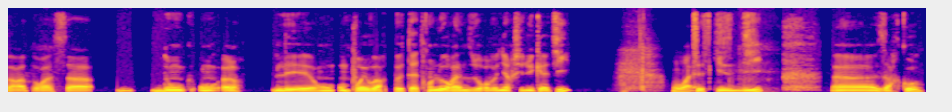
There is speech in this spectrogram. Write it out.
par rapport à ça, donc, on, alors, les, on, on pourrait voir peut-être un Lorenzo revenir chez Ducati. Ouais. C'est ce qui se dit. Euh, Zarco.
